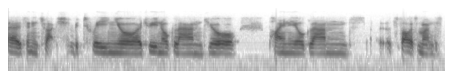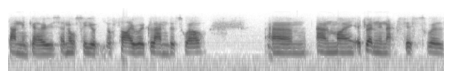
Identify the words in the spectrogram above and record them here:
uh, is an interaction between your adrenal gland, your pineal gland, as far as my understanding goes, and also your, your thyroid gland as well um, and my adrenaline axis was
